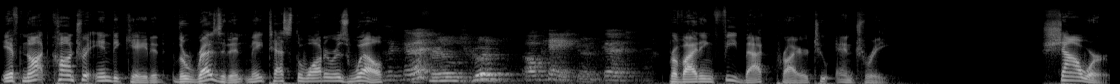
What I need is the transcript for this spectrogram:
If not contraindicated, the resident may test the water as well, Is it good? Feels good. Okay, good. providing feedback prior to entry. Shower.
